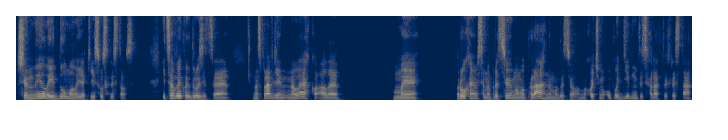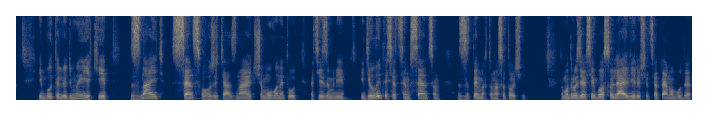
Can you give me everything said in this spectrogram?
чинили і думали, як Ісус Христос. І це виклик, друзі, це насправді нелегко, але ми рухаємося, ми працюємо, ми прагнемо до цього. Ми хочемо уподібнитись характер Христа і бути людьми, які знають сенс свого життя, знають, чому вони тут, на цій землі, і ділитися цим сенсом з тими, хто нас оточує. Тому, друзі, я всіх благословляю, вірю, що ця тема буде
